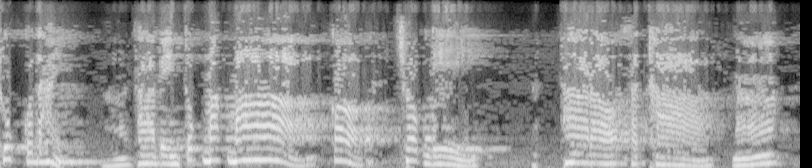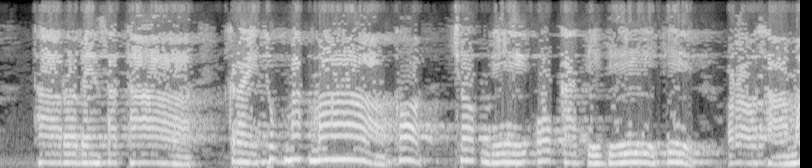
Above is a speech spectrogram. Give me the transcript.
ทุกข์ก็ได้ ถ้าเป็นทุกข์มาก ๆ ก็โชคดี ถ้าเราศรัทธานะ ถ้าเราเป็นศรัทธา ใครทุกข์มากๆ ก็โชคดีโอกาสดีๆที่เราสาม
